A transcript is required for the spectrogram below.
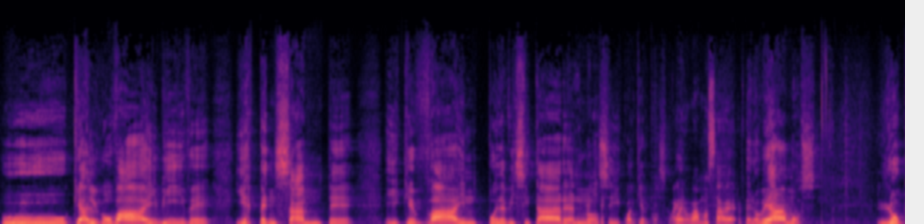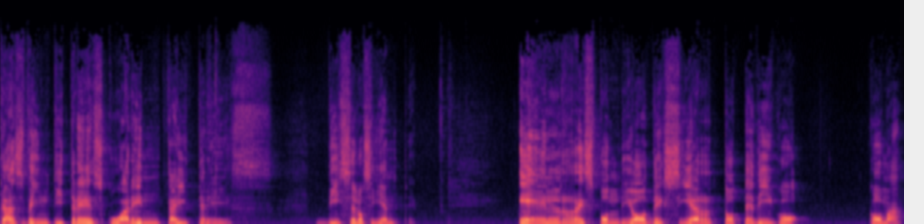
uh, que algo va y vive y es pensante y que va y puede visitarnos y cualquier cosa. bueno, vamos a ver. Pero veamos. Lucas 23, 43 dice lo siguiente. Él respondió, de cierto te digo, coma,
